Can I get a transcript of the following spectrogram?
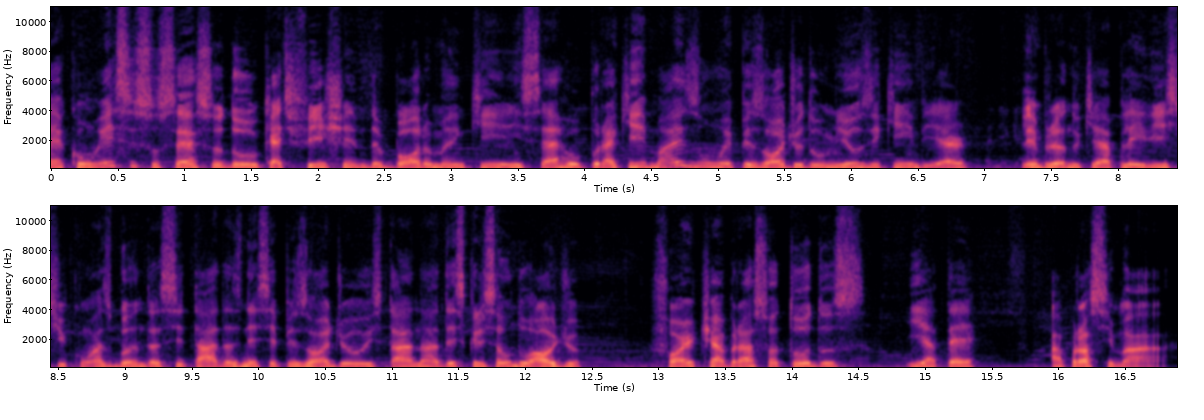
É com esse sucesso do Catfish and the Bottomman que encerro por aqui mais um episódio do Music in the Air. Lembrando que a playlist com as bandas citadas nesse episódio está na descrição do áudio. Forte abraço a todos e até a próxima!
